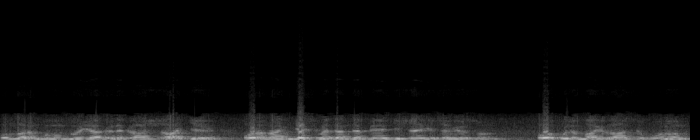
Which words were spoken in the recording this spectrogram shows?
onların bulunduğu yer öyle bir aşağı ki, oradan geçmeden de belki şeye geçemiyorsun o ulema-i rasifunun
